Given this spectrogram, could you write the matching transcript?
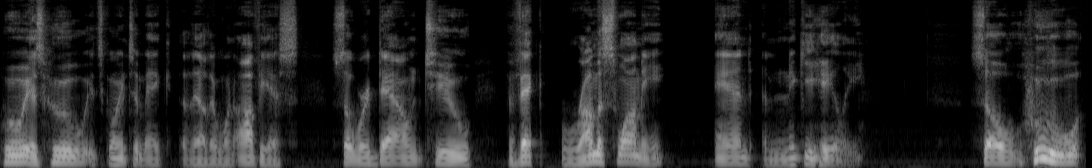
who is who, it's going to make the other one obvious. So we're down to Vivek Ramaswamy and Nikki Haley. So who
